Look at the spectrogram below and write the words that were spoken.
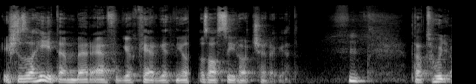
és ez a hét ember el fogja kergetni az asszír hadsereget. Hm. Tehát, hogy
